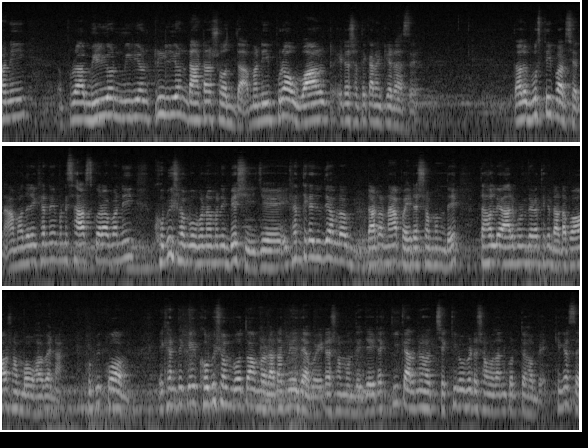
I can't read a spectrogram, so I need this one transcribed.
মানে পুরা মিলিয়ন মিলিয়ন, ট্রিলিয়ন ডাটা সদ্যা মানে পুরা ওয়ার্ল্ড এটার সাথে কানেক্টেড আছে। তাহলে বুঝতেই পারছেন। আমাদের এখানে মানে সার্চ করা মানে খুবই সম্ভাবনা মানে বেশি যে এখান থেকে যদি আমরা ডাটা না পাই এটার সম্বন্ধে, তাহলে আর কোনো জায়গা থেকে ডাটা পাওয়া সম্ভব হবে না। খুবই কম। এখান থেকে খুবই সম্ভবত আমরা ডাটা পেয়ে যাব এটা সম্বন্ধে যে এটা কি কারণে হচ্ছে, কীভাবে এটা সমাধান করতে হবে, ঠিক আছে?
